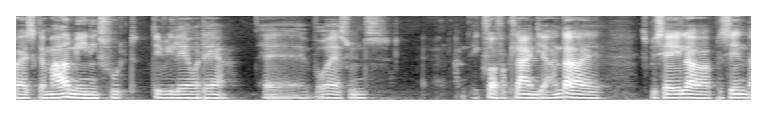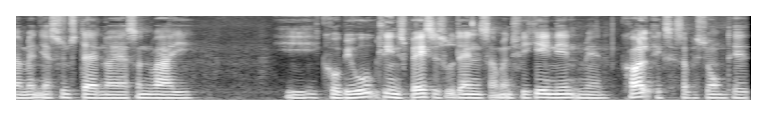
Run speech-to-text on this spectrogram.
faktisk er meget meningsfuldt, det vi laver der. Øh, hvor jeg synes, ikke for at forklare de andre øh, specialer og patienter, men jeg synes da, at når jeg sådan var i, i KBU, klinisk basisuddannelse, og man fik en ind med en kold exacerbation, det er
